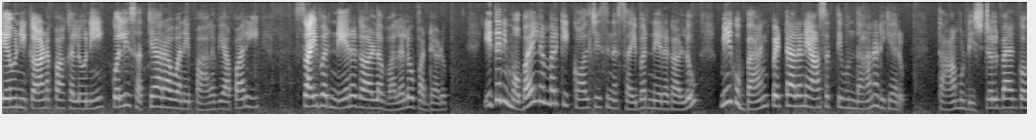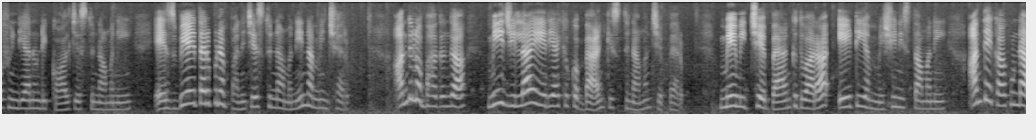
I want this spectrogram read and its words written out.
దేవుని కాణపాకలోని కొల్లి సత్యారావు అనే పాల వ్యాపారి సైబర్ నేరగాళ్ళ వలలో పడ్డాడు. ఇతని మొబైల్ నెంబర్కి కాల్ చేసిన సైబర్ నేరగాళ్ళు మీకు బ్యాంక్ పెట్టాలని ఆసక్తి ఉందా? అని అడిగారు. తాము డిజిటల్ బ్యాంక్ ఆఫ్ ఇండియా నుండి కాల్ చేస్తున్నామని ఎస్బీఐ తరపున పనిచేస్తున్నామని నమ్మించారు. అందులో భాగంగా మీ జిల్లా ఏరియాకి ఒక బ్యాంక్ ఇస్తున్నామని చెప్పారు. మేమిచ్చే బ్యాంక్ ద్వారా ఏటీఎం మెషిన్ ఇస్తామని అంతేకాకుండా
